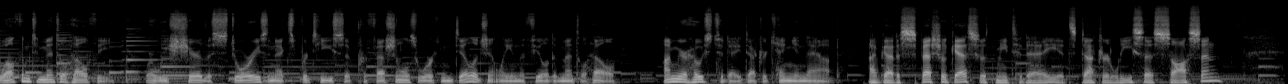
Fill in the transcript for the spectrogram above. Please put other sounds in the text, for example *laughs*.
Welcome to Mental Healthy, where we share the stories and expertise of professionals working diligently in the field of mental health. I'm your host today, Dr. Kenyon Knapp. I've got a special guest with me today. It's Dr. Lisa Sosin.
